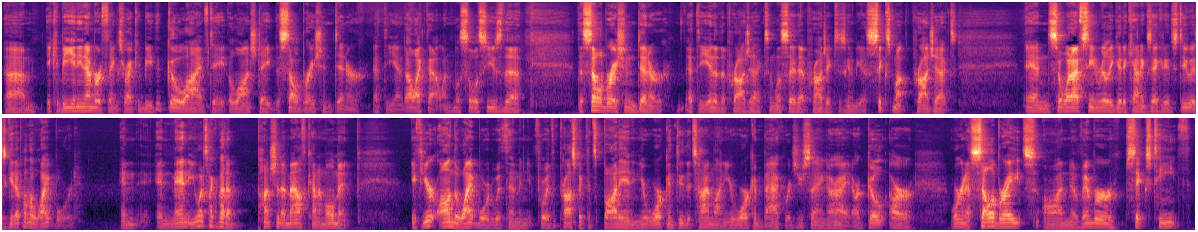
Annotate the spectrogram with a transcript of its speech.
um, it could be any number of things, right? It could be the go live date, the launch date, the celebration dinner at the end. I like that one. So let's use the the celebration dinner at the end of the project, and let's say that project is going to be a six month project. And so what I've seen really good account executives do is get up on the whiteboard, and and man, you want to talk about a punch in the mouth kind of moment. If you're on the whiteboard with them and for the prospect that's bought in, and you're working through the timeline, you're working backwards. You're saying, all right, our go, our we're going to celebrate on November 16th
